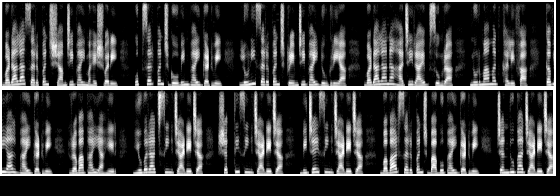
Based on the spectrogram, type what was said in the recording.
વડાલા સરપંચ શ્યામજીભાઈ મહેશ્વરી, ઉપસરપંચ ગોવિંદભાઈ ગઢવી, લુણી સરપંચ પ્રેમજીભાઈ ડુંગરિયા, વડાલાના હાજી રાયબ સુમરા નુરમામદ ખલીફા કવિયાલભાઈ ગઢવી, રવાભાઈ આહિર યુવરાજસિંહ જાડેજા, શક્તિસિંહ જાડેજા, વિજયસિંહ જાડેજા, વવાર સરપંચ બાબુભાઈ ગઢવી, ચંદુભા જાડેજા,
